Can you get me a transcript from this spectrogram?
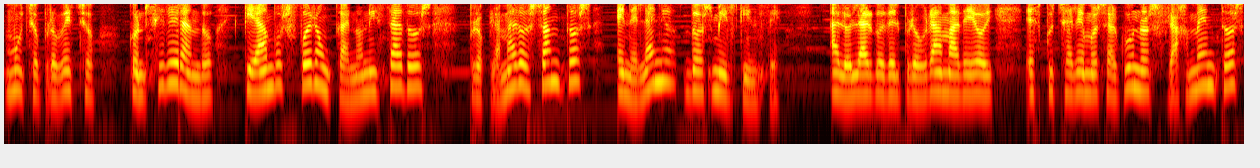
mucho provecho, considerando que ambos fueron canonizados, proclamados santos en el año 2015. A lo largo del programa de hoy escucharemos algunos fragmentos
